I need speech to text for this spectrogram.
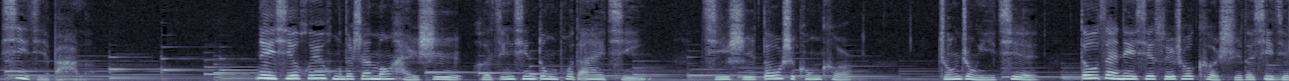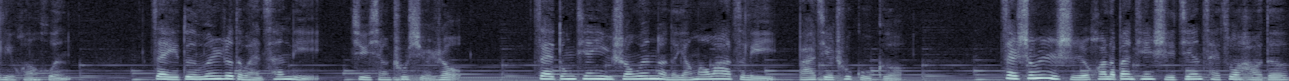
细节罢了。那些恢宏的山盟海誓和惊心动魄的爱情，其实都是空壳。种种一切，都在那些随手可拾的细节里还魂，在一顿温热的晚餐里，具象出血肉。在冬天一双温暖的羊毛袜子里巴结出骨骼，在生日时花了半天时间才做好的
